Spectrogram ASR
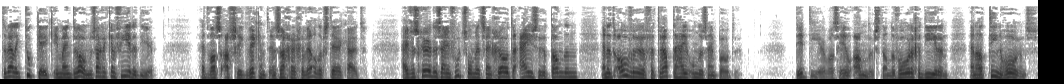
Terwijl ik toekeek in mijn droom, zag ik een vierde dier. Het was afschrikwekkend en zag er geweldig sterk uit. Hij verscheurde zijn voedsel met zijn grote ijzeren tanden en het overige vertrapte hij onder zijn poten. Dit dier was heel anders dan de vorige dieren en had tien horens.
